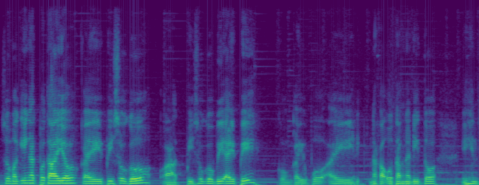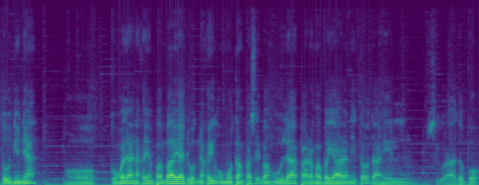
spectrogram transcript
So mag-ingat po tayo kay Pisugo at Pisugo VIP. Kung kayo po ay nakautang na dito, ihinto nyo niya. Oo, kung wala na kayong pambayad, wag na kayong umutang pa sa ibang ula para mabayaran ito dahil sigurado po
